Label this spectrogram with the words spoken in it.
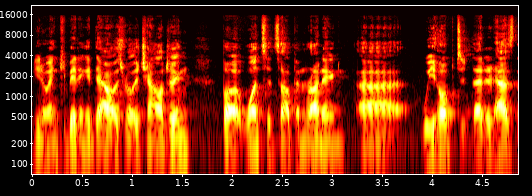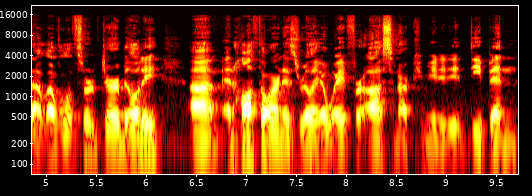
you know incubating a DAO is really challenging, but once it's up and running, uh, we hope to, that it has that level of sort of durability. Um, and Hawthorne is really a way for us and our community to deepen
